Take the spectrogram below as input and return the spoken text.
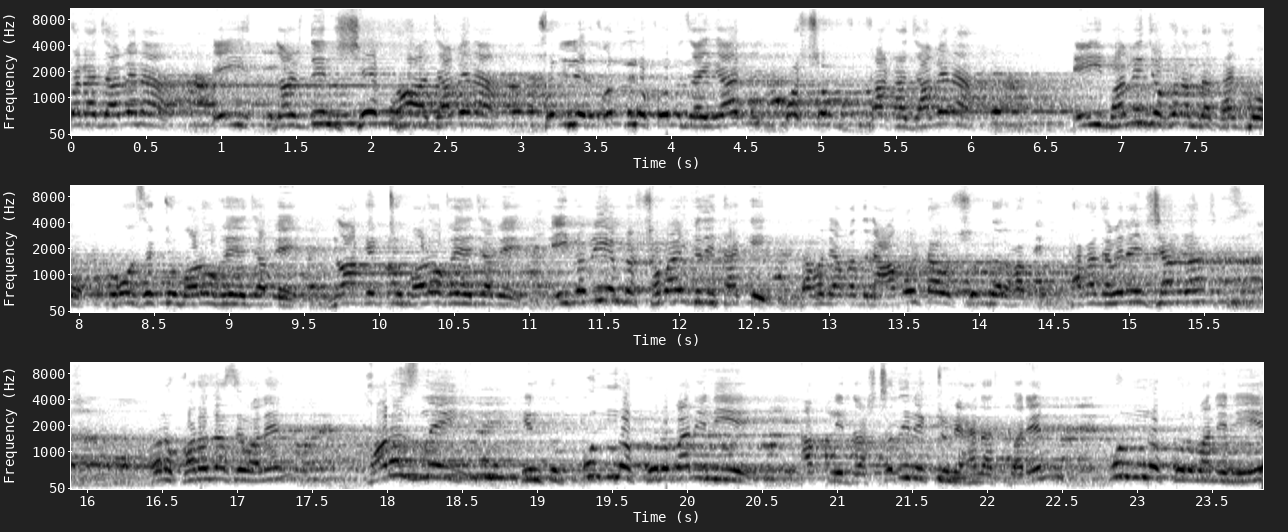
কাটা যাবে না। এই দশ দিন হওয়া যাবে না। শরীরের অন্য কোনো জায়গার পশম কাটা যাবে না। এইভাবে যখন আমরা থাকব মোষ একটু বড় হয়ে যাবে নখ একটু বড় হয়ে যাবে, এইভাবেই আমরা সবাই যদি থাকি, তাহলে আমাদের আমলটাও সুন্দর হবে। থাকা যাবে না ইনশাআল্লাহ? কোনো খরচ আছে বলেন? খরচ নেই, কিন্তু পূর্ণ কোরবানি নিয়ে আপনি দশটা দিন একটু মেহনত করেন, পূর্ণ কোরবানি নিয়ে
